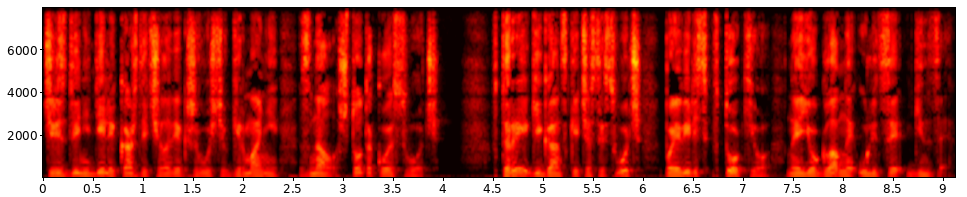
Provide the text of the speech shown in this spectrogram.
Через две недели каждый человек, живущий в Германии, знал, что такое Swatch. Вторые гигантские часы Swatch появились в Токио, на ее главной улице Гинзе.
